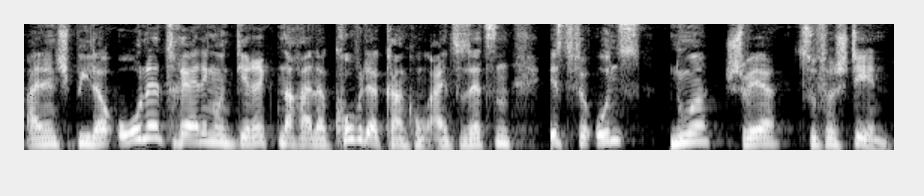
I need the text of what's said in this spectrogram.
einen Spieler ohne Training und direkt nach einer Covid-Erkrankung einzusetzen, ist für uns nur schwer zu verstehen.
